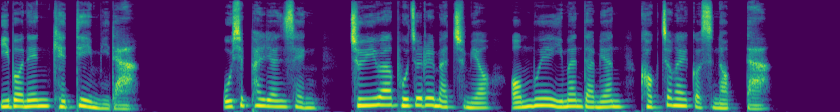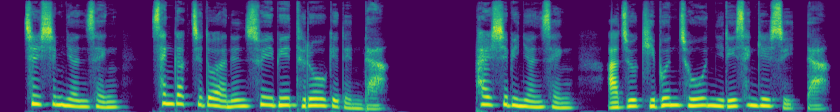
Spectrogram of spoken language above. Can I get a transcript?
이번엔 개띠입니다. 58년생, 주의와 보조를 맞추며 업무에 임한다면 걱정할 것은 없다. 70년생, 생각지도 않은 수입이 들어오게 된다. 82년생, 아주 기분 좋은 일이 생길 수 있다.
